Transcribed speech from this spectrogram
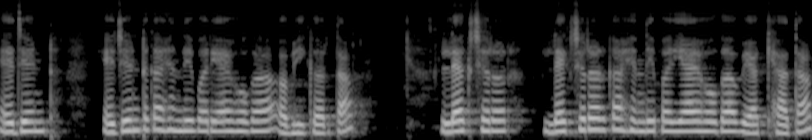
एजेंट। एजेंट का हिंदी पर्याय होगा अभिकर्ता। लेक्चरर। लेक्चरर का हिंदी पर्याय होगा व्याख्याता।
